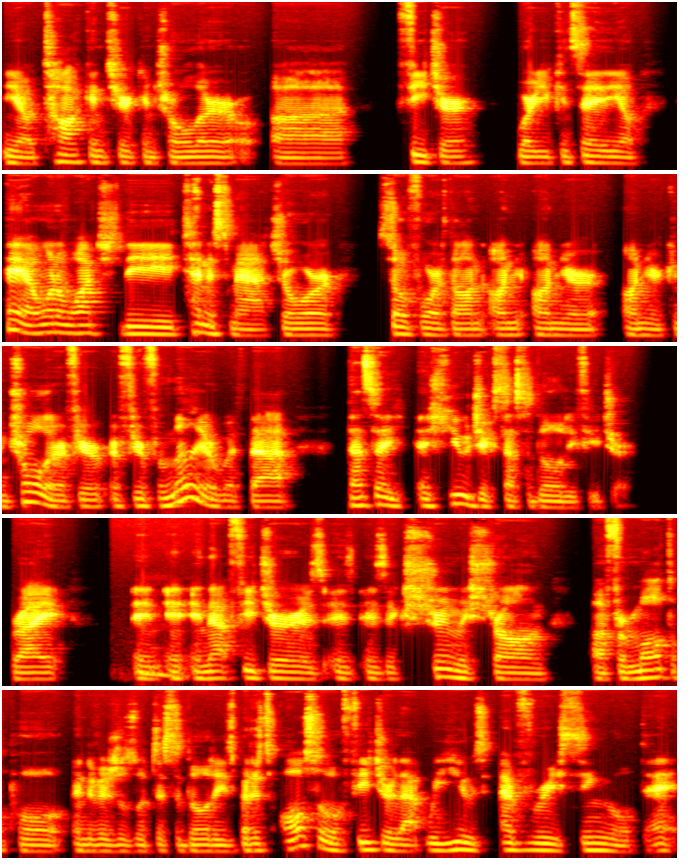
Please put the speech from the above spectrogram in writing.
you know, talk into your controller uh, feature where you can say, you know, hey, I want to watch the tennis match or so forth on on on your on your controller. If you're if you're familiar with that, that's a, a huge accessibility feature, right? And, mm-hmm. and, that feature is, is, is extremely strong uh, for multiple individuals with disabilities, but it's also a feature that we use every single day.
